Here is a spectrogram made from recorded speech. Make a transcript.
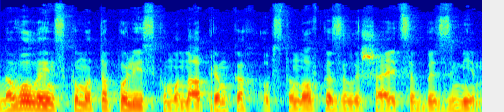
На Волинському та Поліському напрямках обстановка залишається без змін.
